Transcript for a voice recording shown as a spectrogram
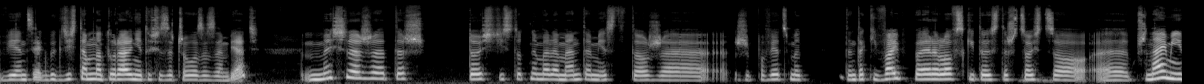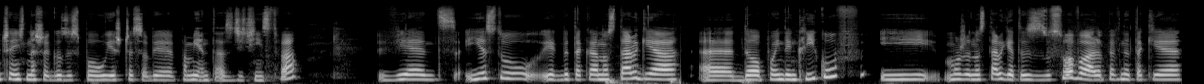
więc jakby gdzieś tam naturalnie to się zaczęło zazębiać. Myślę, że też dość istotnym elementem jest to, że, że powiedzmy ten taki vibe PRL-owski to jest też coś, co e, przynajmniej część naszego zespołu jeszcze sobie pamięta z dzieciństwa. Więc jest tu jakby taka nostalgia e, do point and clicków i może nostalgia to jest złe słowo, ale pewne takie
